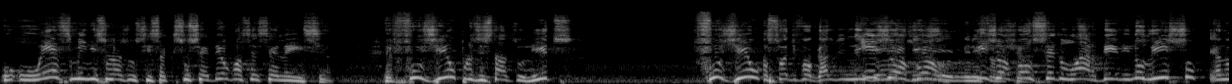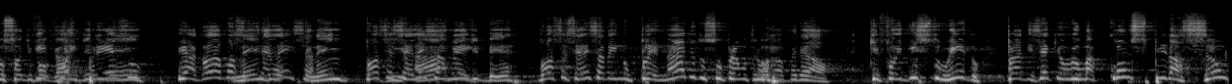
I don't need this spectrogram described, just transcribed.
o, o ex-ministro da Justiça que sucedeu Vossa Excelência eh, fugiu para os Estados Unidos, fugiu. Eu sou advogado de ninguém. E jogou, aqui, e jogou o celular dele no lixo. Eu não sou advogado e foi preso. E agora Vossa nem Excelência, do, nem Vossa Excelência vem, de B. Vossa Excelência vem no plenário do Supremo Tribunal Federal, que foi destruído para dizer que houve uma conspiração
